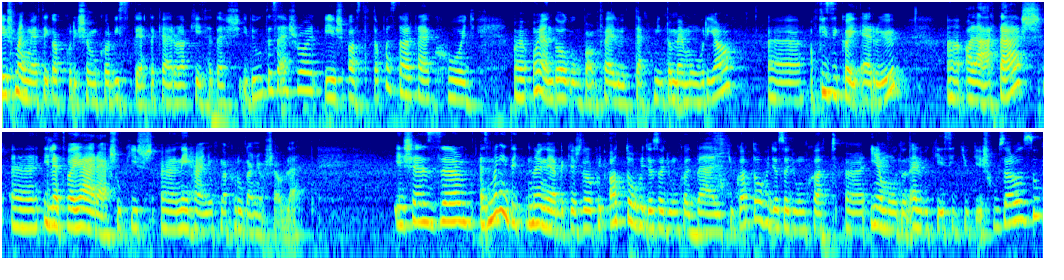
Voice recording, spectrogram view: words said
és megmérték akkor is, amikor visszatértek erről a kéthetes időutazásról, és azt tapasztalták, hogy olyan dolgokban fejlődtek, mint a memória, a fizikai erő, a látás, illetve a járásuk is néhányuknak ruganyosabb lett. És ez, ez megint egy nagyon érdekes dolog, hogy attól, hogy az agyunkat beállítjuk, attól, hogy az agyunkat ilyen módon előkészítjük és húzalozzuk,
